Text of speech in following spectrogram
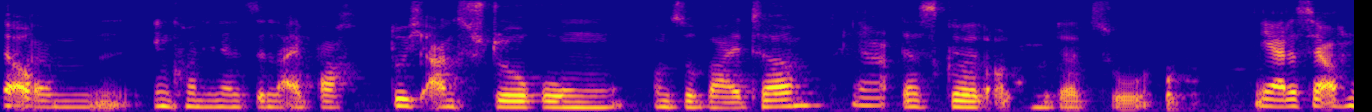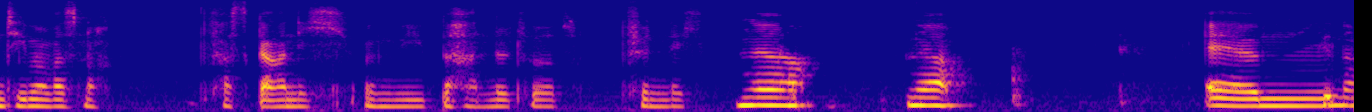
ähm, inkontinent sind, einfach durch Angststörungen und so weiter. Ja. Das gehört auch mit dazu. Ja, das ist ja auch ein Thema, was noch fast gar nicht irgendwie behandelt wird, finde ich. Ja, ja. Ähm, genau.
